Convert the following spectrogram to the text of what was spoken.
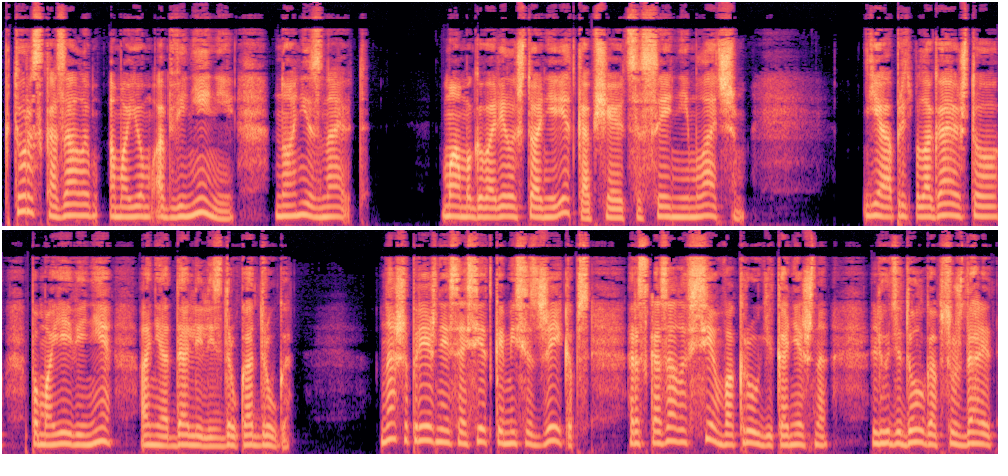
кто рассказал им о моем обвинении, но они знают. Мама говорила, что они редко общаются с Энни и младшим. Я предполагаю, что по моей вине они отдалились друг от друга. Наша прежняя соседка миссис Джейкобс рассказала всем в округе, конечно, люди долго обсуждали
